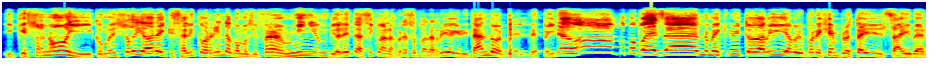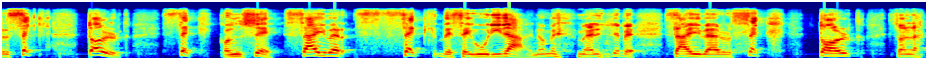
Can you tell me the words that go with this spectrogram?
y que son hoy, y como es hoy ahora hay que salir corriendo como si fuera un minion violeta así con los brazos para arriba gritando, despeinado, ¡ah! ¿Cómo puede ser? No me escribí todavía, pero por ejemplo está el CyberSec Talk, SEC con C, CyberSec de seguridad, no me, me CyberSec Talk, son las,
